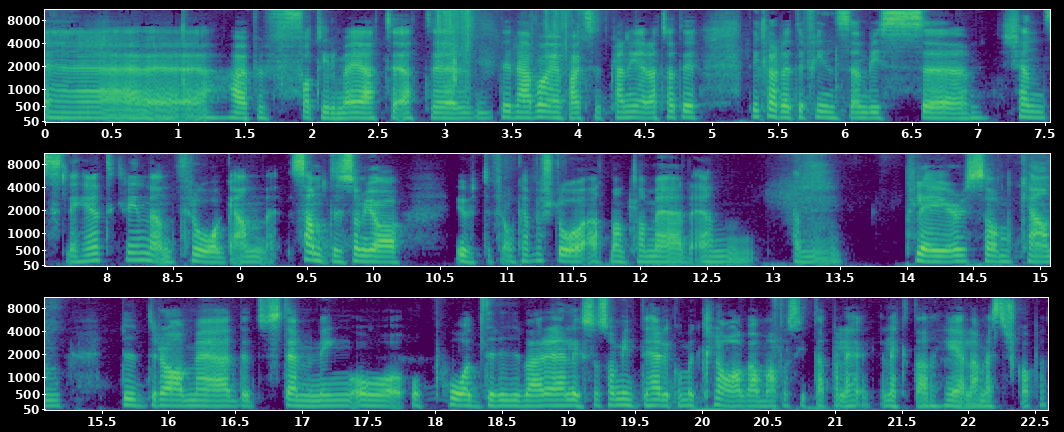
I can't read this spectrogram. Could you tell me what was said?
Eh, har jag fått till mig att, att eh, det där var ju faktiskt planerat. Så att det, det är klart att det finns en viss eh, känslighet kring den frågan. Samtidigt som jag utifrån kan förstå att man tar med en, en player som kan bidra med stämning och, och pådrivare liksom, som inte heller kommer klaga om man får sitta på läktaren hela mästerskapet.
